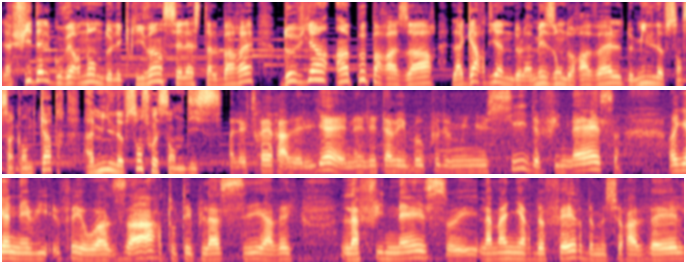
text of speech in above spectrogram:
La fidèle gouvernante de l'écrivain, Céleste Albaret, devient un peu par hasard la gardienne de la maison de Ravel de 1954 à 1970. Elle est très ravelienne, elle est avec beaucoup de minutie, de finesse. Rien n'est fait au hasard, tout est placé avec la finesse et la manière de faire de M. Ravel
